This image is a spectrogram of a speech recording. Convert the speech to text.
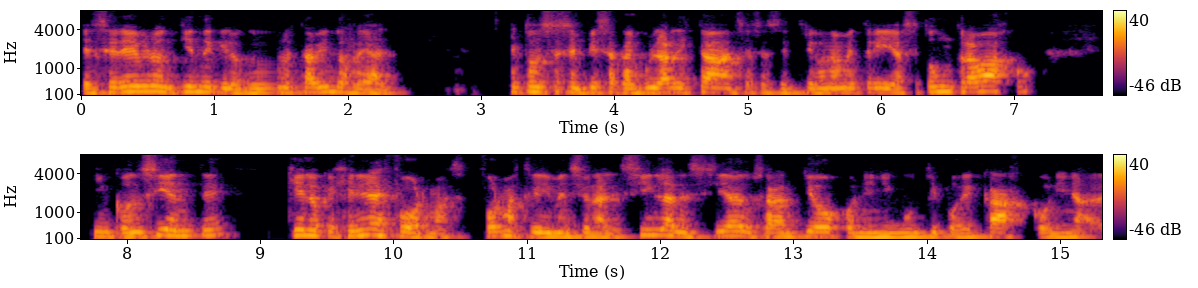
el cerebro entiende que lo que uno está viendo es real. Entonces empieza a calcular distancias, hace trigonometría, hace todo un trabajo inconsciente que lo que genera es formas, formas tridimensionales, sin la necesidad de usar anteojos ni ningún tipo de casco ni nada.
